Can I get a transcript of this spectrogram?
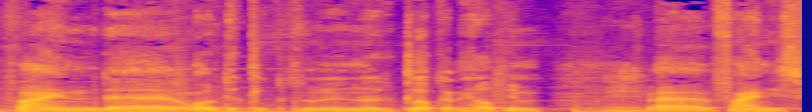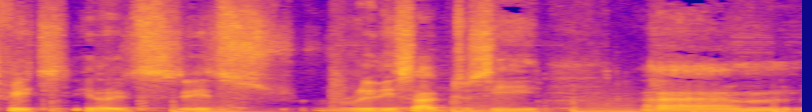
find uh, all the you know, the club can help him uh, find his feet. You know, it's it's really sad to see um,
